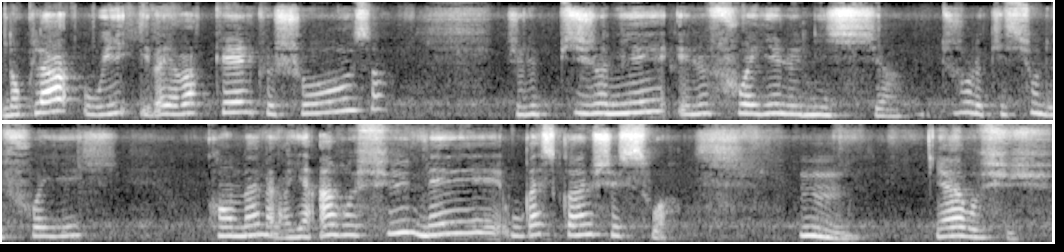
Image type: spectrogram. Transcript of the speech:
donc là, oui, il va y avoir quelque chose. J'ai le pigeonnier et le foyer, le nid. Toujours la question de foyer quand même. Alors, il y a un refus, mais on reste quand même chez soi. Hmm, il y a un refus.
